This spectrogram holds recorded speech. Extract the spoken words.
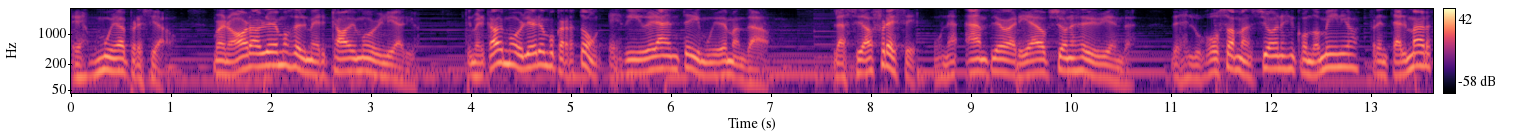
es muy apreciado. Bueno, ahora hablemos del mercado inmobiliario. El mercado inmobiliario en Boca Ratón es vibrante y muy demandado. La ciudad ofrece una amplia variedad de opciones de vivienda, desde lujosas mansiones y condominios frente al mar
